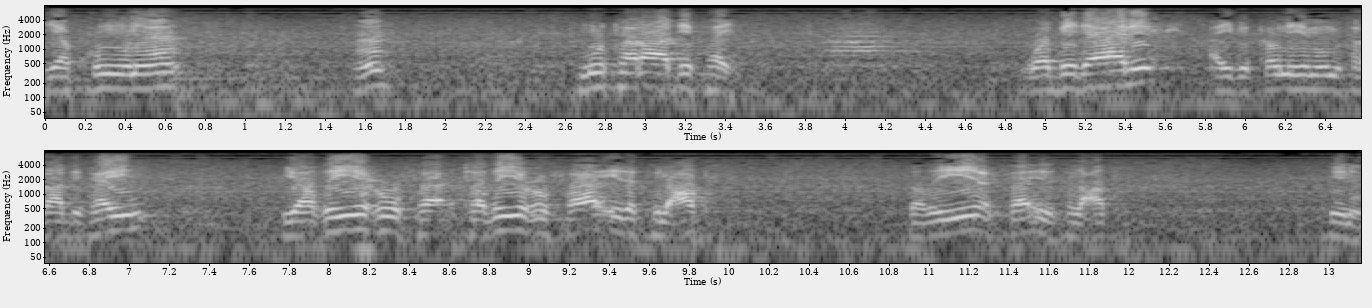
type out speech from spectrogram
يكون مترادفين. وبذلك أي بكونهما مترادفين يضيع ف... تضيع فائدة العطف. تضيع فائدة العطف. هنا.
